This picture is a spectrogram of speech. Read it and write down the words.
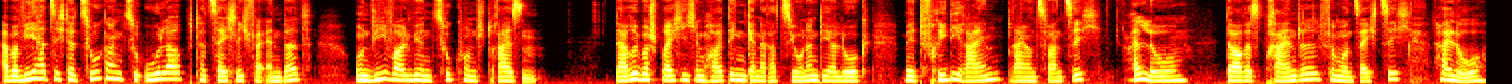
Aber wie hat sich der Zugang zu Urlaub tatsächlich verändert und wie wollen wir in Zukunft reisen? Darüber spreche ich im heutigen Generationendialog mit Friedi Rhein, 23. Hallo. Doris Preindl, 65. Hallo.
